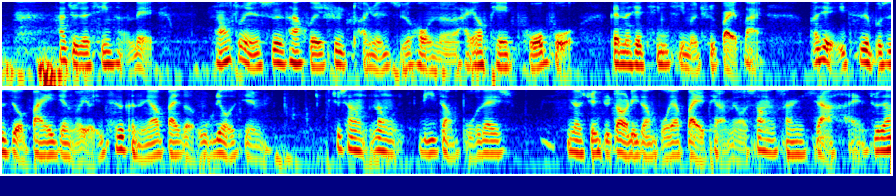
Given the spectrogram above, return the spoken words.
他觉得心很累。然后重点是他回去团圆之后呢，还要陪婆婆跟那些亲戚们去拜拜，而且一次不是只有拜一间而已，一次可能要拜个五六间，就像那种里长伯在那选举到里长伯要拜票没有，上山下海就是要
